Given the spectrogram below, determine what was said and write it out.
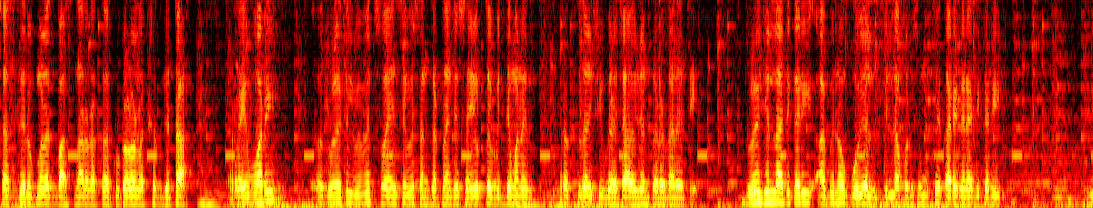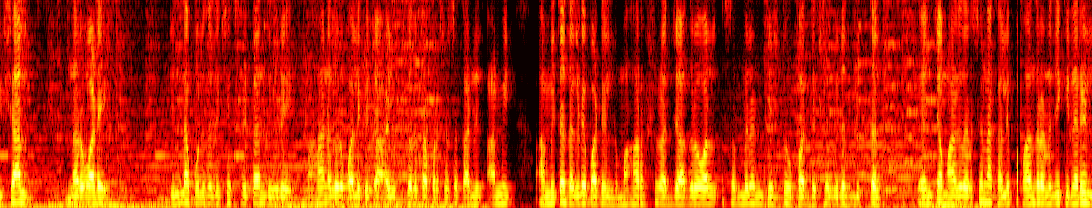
शासकीय रुग्णालयात भासणारा रक्त तुटवडा लक्षात घेता रविवारी धुळ्यातील विविध स्वयंसेवी संघटनांचे संयुक्त विद्यमाने रक्तदान शिबिराचे आयोजन करण्यात आले होते. धुळे जिल्हाधिकारी अभिनव गोयल जिल्हा परिषद मुख्य कार्यकारी अधिकारी विशाल नरवाडे जिल्हा पोलीस अधीक्षक श्रीकांत धिवरे महानगरपालिकेच्या आयुक्त तथा प्रशासक आणि अमित अमिता दगडे पाटील महाराष्ट्र राज्य अग्रवाल संमेलन ज्येष्ठ उपाध्यक्ष विनोद मित्तल यांच्या मार्गदर्शनाखाली पांढरा नदी किनारील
